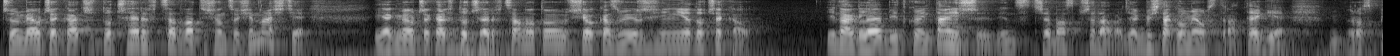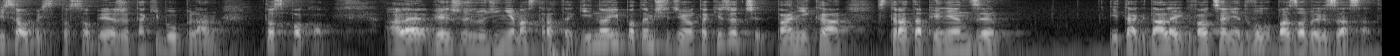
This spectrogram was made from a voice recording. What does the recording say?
czy on miał czekać do czerwca 2018. Jak miał czekać do czerwca, no to się okazuje, że się nie doczekał. I nagle Bitcoin tańszy, więc trzeba sprzedawać. Jakbyś taką miał strategię, rozpisałbyś to sobie, że taki był plan, to spoko. Ale większość ludzi nie ma strategii, no i potem się dzieją takie rzeczy. Panika, strata pieniędzy i tak dalej, gwałcenie dwóch bazowych zasad.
